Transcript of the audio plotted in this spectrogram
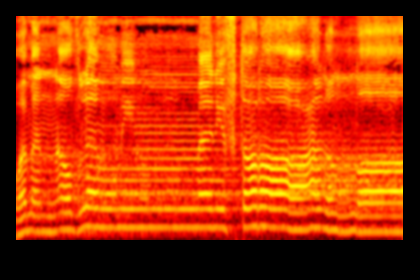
ومن أظلم ممن افترى على الله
